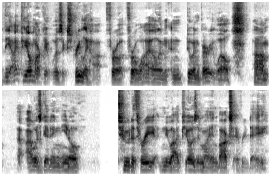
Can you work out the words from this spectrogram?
the IPO market was extremely hot for a, for a while and, and doing very well. Um, I was getting, you know, two to three new IPOs in my inbox every day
